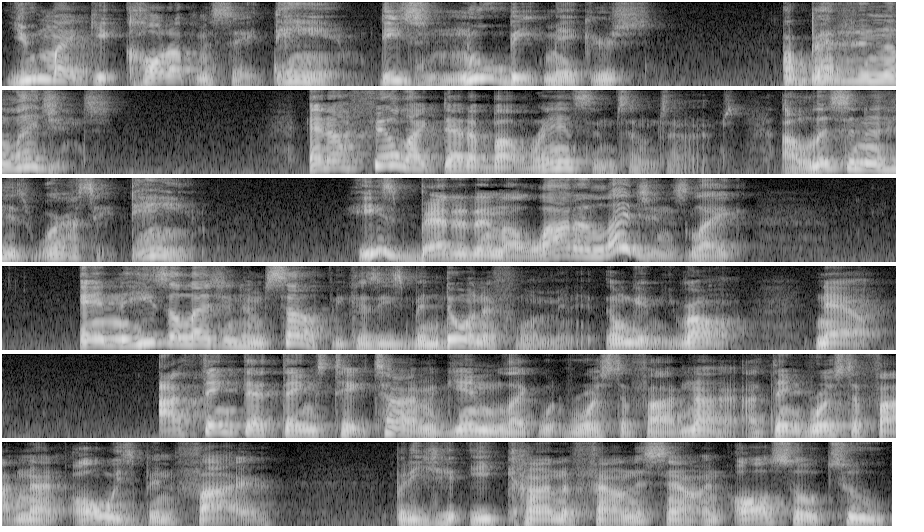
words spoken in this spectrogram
you might get caught up and say, damn, these new beat makers are better than the legends. And I feel like that about Ransom sometimes. I listen to his work, I say, damn, he's better than a lot of legends. Like, And he's a legend himself because he's been doing it for a minute. Don't get me wrong. Now, I think that things take time. Again, like with Five Nine. I think Five Nine always been fire, but he he kind of found the sound. And also too,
